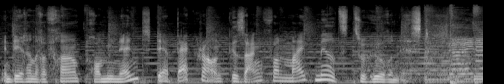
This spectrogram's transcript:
in deren Refrain prominent der Background-Gesang von Mike Mills zu hören ist. Shiny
